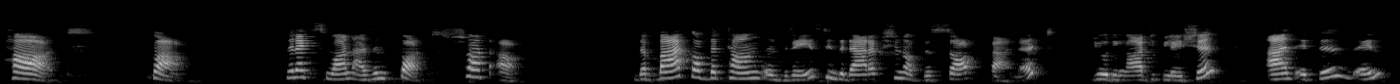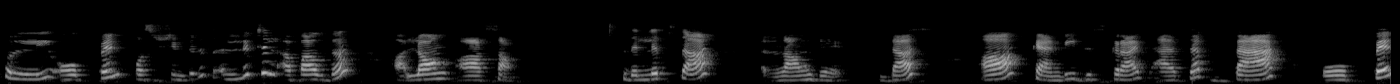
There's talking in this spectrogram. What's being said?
heart, far. The next one as in pot, short ah. The back of the tongue is raised in the direction of the soft palate during articulation and it is in fully open position. That is a little above the uh, long R sound. The lips are rounded. Thus, A can be described as a back open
